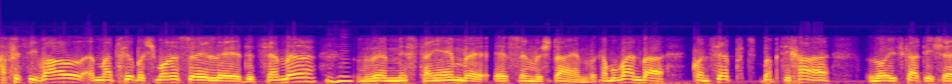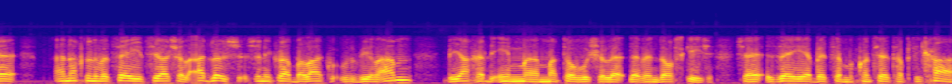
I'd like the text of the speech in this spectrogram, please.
הפסטיבל מתחיל ב-18 לדצמבר mm-hmm. ומסתיים ב-22, וכמובן בקונספט בפתיחה לא הזכרתי שאנחנו נבצע יצירה של אדלר שנקרא בלק ובלעם ביחד עם מה טובו של לבנדובסקי, שזה יהיה בעצם קונצרט הפתיחה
